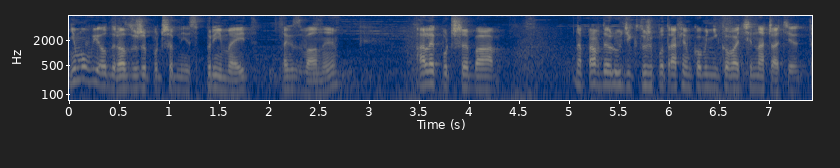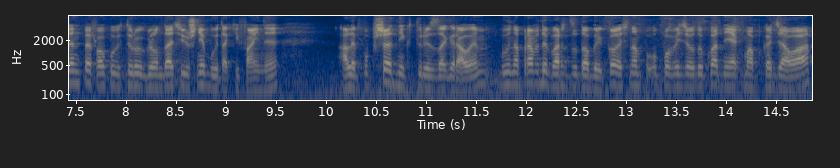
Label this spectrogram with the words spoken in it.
Nie mówię od razu, że potrzebny jest premade, tak zwany, ale potrzeba naprawdę ludzi, którzy potrafią komunikować się na czacie. Ten PvP, który oglądacie, już nie był taki fajny, ale poprzedni, który zagrałem, był naprawdę bardzo dobry. Koleś nam opowiedział dokładnie, jak mapka działa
